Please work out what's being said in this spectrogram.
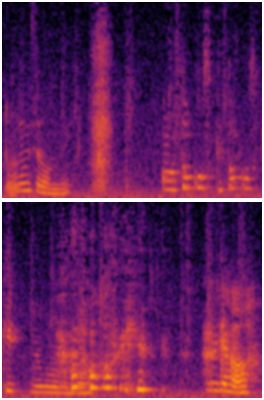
똥 냄새 났네. 어 똥꼬스키 똥꼬스키. 왜 그러는 거야? 똥꼬스키. 토리야.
